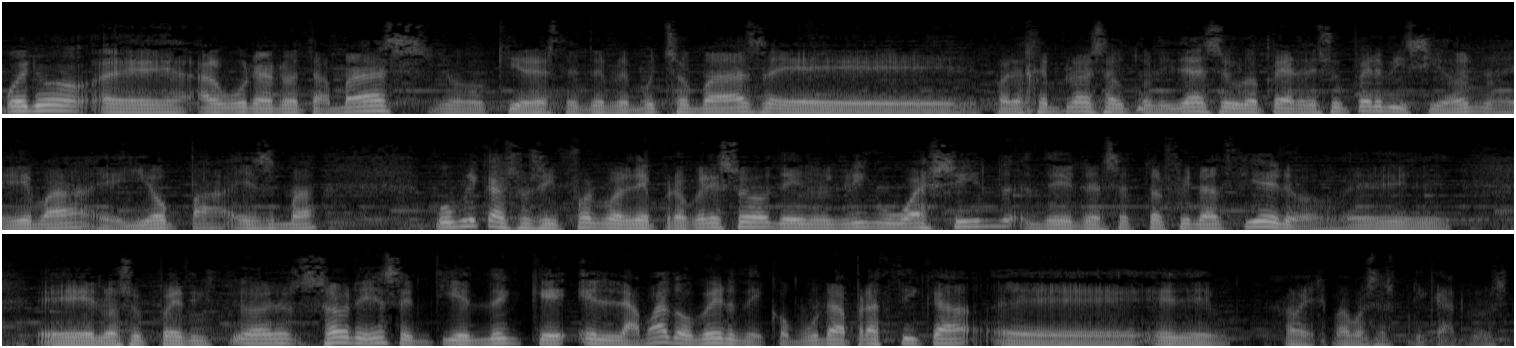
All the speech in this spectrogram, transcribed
Bueno, eh, alguna nota más, no quiero extenderme mucho más. Eh, por ejemplo, las autoridades europeas de supervisión, EVA, EIOPA, ESMA, publican sus informes de progreso del greenwashing del sector financiero. Eh, eh, los supervisores entienden que el lavado verde como una práctica, eh, a ver, vamos a explicarnos.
